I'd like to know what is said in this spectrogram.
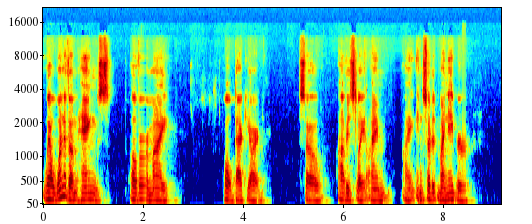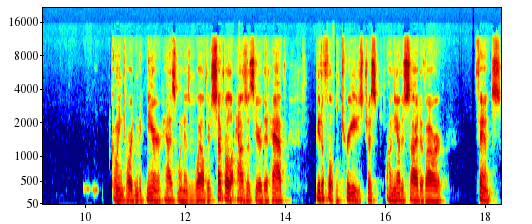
well, one of them hangs over my whole backyard. So obviously I'm, I, did my neighbor going toward McNear has one as well. There's several houses here that have beautiful trees just on the other side of our fence.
